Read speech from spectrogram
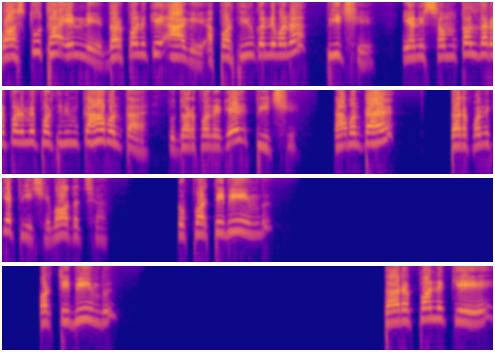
वस्तु था एन्ने, दर्पण के आगे। अब प्रतिबिंब करने बना पीछे। यानी समतल दर्पण में प्रतिबिंब कहाँ बनता है? तो दर्पण के पीछे। कहा बनता है? दर्पण के पीछे। बहुत अच्छा। तो प्रतिबिंब प्रतिबिंब दर्पण के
